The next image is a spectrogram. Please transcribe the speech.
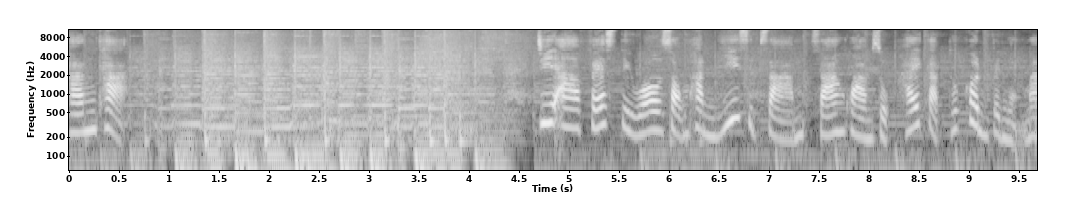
คั่งค่ะ GR Festival 2023 สร้างความสุขให้กับทุกคนเป็นอย่างม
